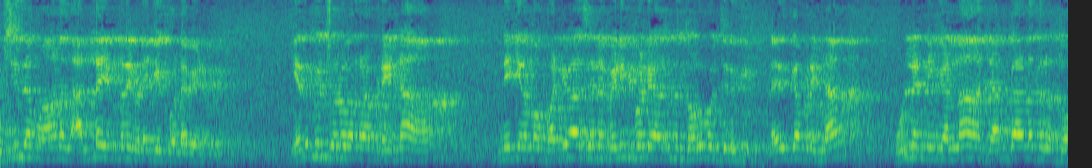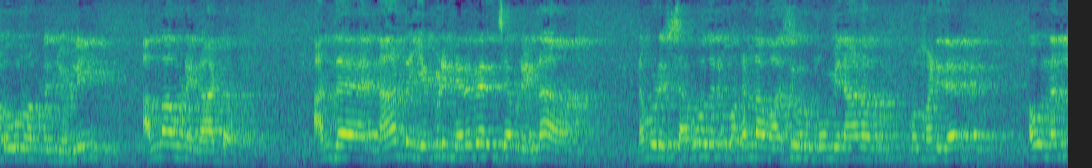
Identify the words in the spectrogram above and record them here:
உசிதமானது அல்ல என்பதை விளங்கிக் கொள்ள வேண்டும். எதுக்கு சொல்ல வர்ற அப்படின்னா இன்னைக்கு நம்ம பள்ளிவாசலில் வெளிப்பள்ளிவாசலில் தொழுவு வச்சிருக்கு. எதுக்கு அப்படின்னா உள்ள நீங்கள்லாம் ஜங்காலத்தில் தொழுகணும் அப்படின்னு சொல்லி அல்லாஹ்வுடைய நாட்டம். அந்த நாட்டம் எப்படி நிறைவேறுச்சு அப்படின்னா நம்முடைய சகோதர மகல்லாவாசி ஒரு மூமினான மனிதர் அவர் நல்ல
